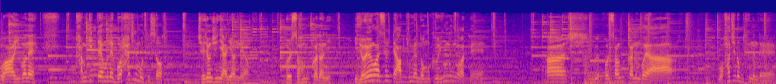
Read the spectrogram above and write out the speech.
와 이번에 감기 때문에 뭘 하질 못했어. 제정신이 아니었네요. 벌써 한국 가다니. 이 여행 왔을 때 아프면 너무 그걸 힘든 것 같아. 아씨 왜 벌써 한국 가는 거야? 뭐 하지도 못했는데.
